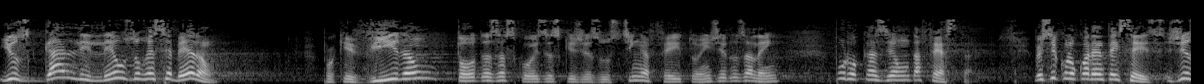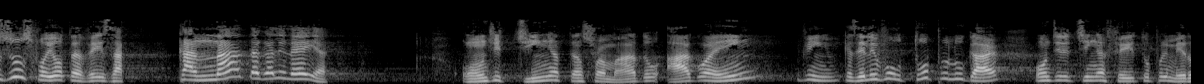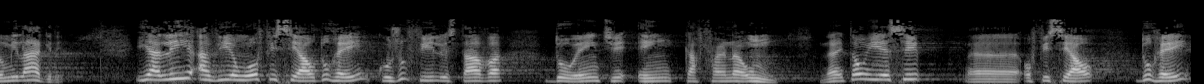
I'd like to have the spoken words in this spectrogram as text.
e os galileus o receberam, porque viram todas as coisas que Jesus tinha feito em Jerusalém por ocasião da festa. Versículo 46. Jesus foi outra vez a Caná da Galileia, onde tinha transformado água em vinho. Quer dizer, ele voltou para o lugar onde ele tinha feito o primeiro milagre. E ali havia um oficial do rei, cujo filho estava doente em Cafarnaum. Né? Então, e esse uh, oficial do rei,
